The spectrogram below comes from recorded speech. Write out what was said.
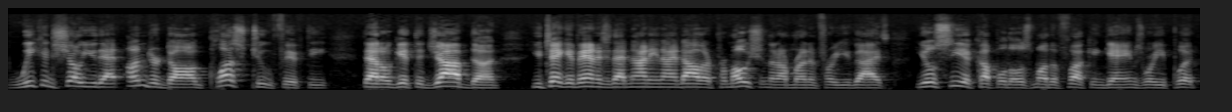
we can show you that underdog plus 250 that'll get the job done. You take advantage of that $99 promotion that I'm running for you guys. You'll see a couple of those motherfucking games where you put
